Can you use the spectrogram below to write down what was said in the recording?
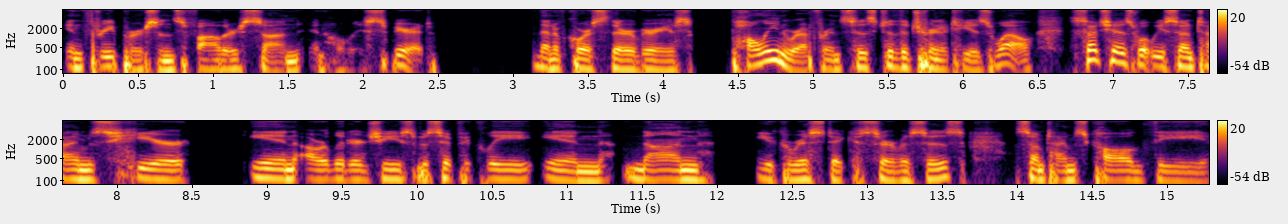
in three persons Father, Son, and Holy Spirit. Then, of course, there are various Pauline references to the Trinity as well, such as what we sometimes hear in our liturgy, specifically in non Eucharistic services, sometimes called the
